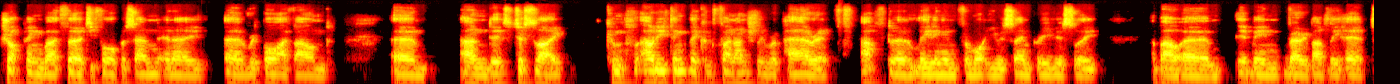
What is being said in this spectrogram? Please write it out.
dropping by 34% in a, a report I found. Um, and it's just like, how do you think they could financially repair it after leading in from what you were saying previously about um, it being very badly hit?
